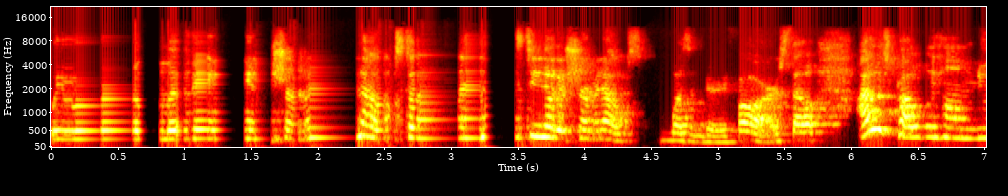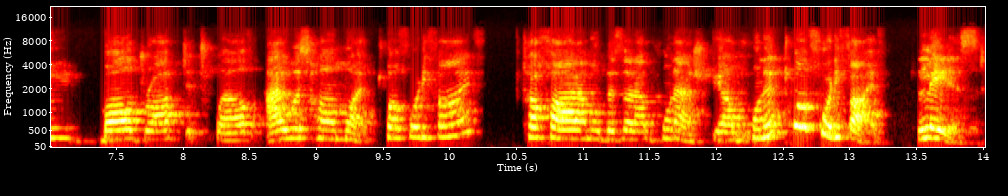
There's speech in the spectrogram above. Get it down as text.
We were living in Sherman Oaks. Encino to Sherman Oaks wasn't very far. So I was probably home. New ball dropped at 12. I was home, what, 1245? Twelve forty-five, latest.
